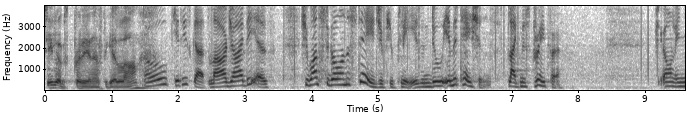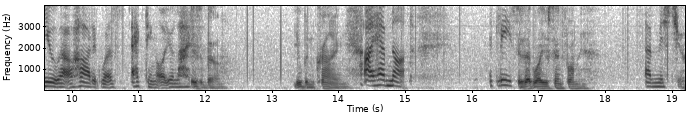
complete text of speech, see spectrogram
She looks pretty enough to get along. Oh, Kitty's got large ideas. She wants to go on the stage, if you please, and do imitations, like Miss Draper. She only knew how hard it was acting all your life. Isabel, you've been crying. I have not. At least Is that why you sent for me? I've missed you.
